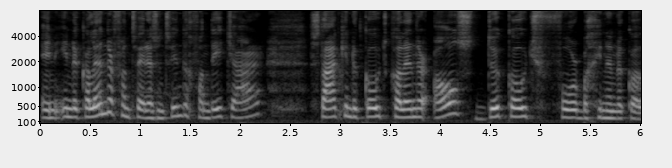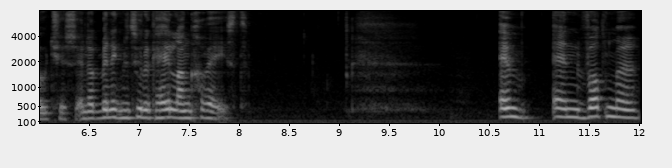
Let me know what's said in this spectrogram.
En in de kalender van 2020 van dit jaar sta ik in de coachkalender als de coach voor beginnende coaches. En dat ben ik natuurlijk heel lang geweest. En, en wat me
